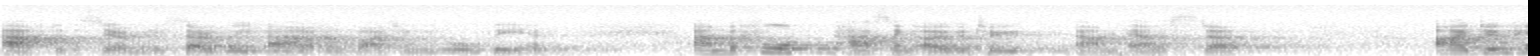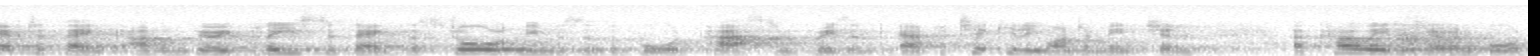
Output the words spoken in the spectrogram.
after the ceremony. So we are inviting you all there. Um, before passing over to um, Alastair, I do have to thank, I'm very pleased to thank the stalwart members of the board, past and present. I particularly want to mention a co-editor and board,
